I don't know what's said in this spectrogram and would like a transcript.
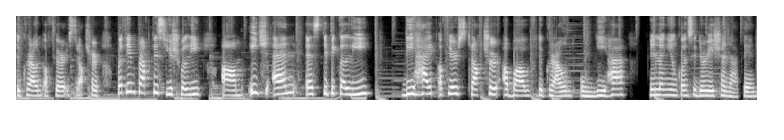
the ground of your structure. But in practice, usually, um, HN is typically the height of your structure above the ground only, ha? Yun lang yung consideration natin.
